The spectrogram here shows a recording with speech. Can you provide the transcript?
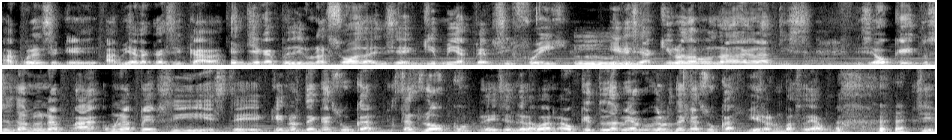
Acuérdense que había la clásica, él llega a pedir una soda y dice, give me a Pepsi free. Mm. Y dice, aquí no damos nada gratis. Dice, ok, entonces dame una, ah, una Pepsi este, que no tenga azúcar. ¿Estás loco? Le dice el de la barra. Ok, entonces dame algo que no tenga azúcar. Y era un vaso de agua. Sí,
